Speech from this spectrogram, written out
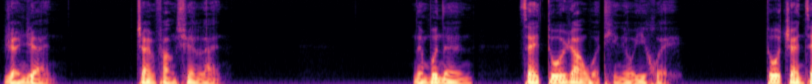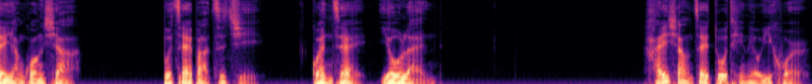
冉冉绽放绚烂。能不能再多让我停留一会，多站在阳光下，不再把自己关在幽兰？还想再多停留一会儿，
